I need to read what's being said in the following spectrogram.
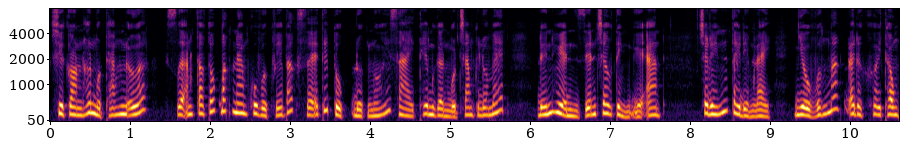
Chỉ còn hơn một tháng nữa, dự án cao tốc Bắc Nam khu vực phía Bắc sẽ tiếp tục được nối dài thêm gần 100 km đến huyện Diễn Châu, tỉnh Nghệ An. Cho đến thời điểm này, nhiều vướng mắc đã được khơi thông,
